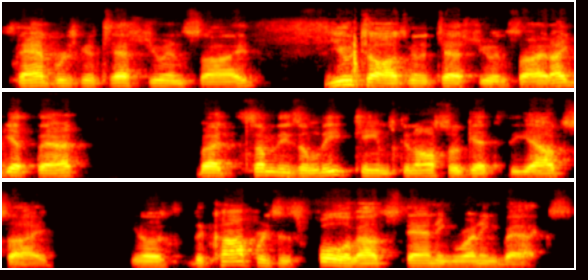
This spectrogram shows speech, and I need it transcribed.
Stanford's going to test you inside. Utah is going to test you inside. I get that. But some of these elite teams can also get to the outside. You know, the conference is full of outstanding running backs.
